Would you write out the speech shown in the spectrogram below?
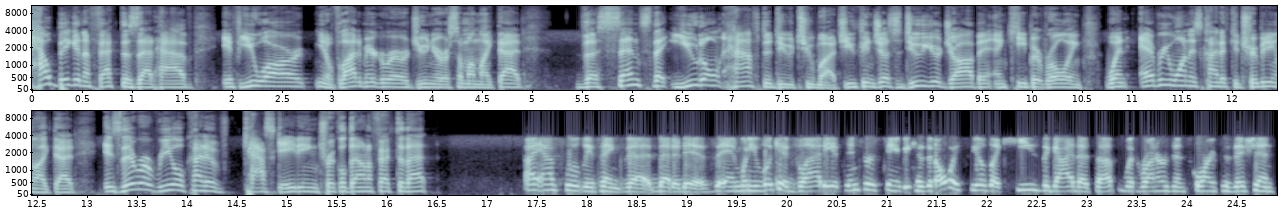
how big an effect does that have if you are you know Vladimir Guerrero Jr. or someone like that? The sense that you don't have to do too much. You can just do your job and, and keep it rolling. When everyone is kind of contributing like that, is there a real kind of cascading trickle down effect to that? I absolutely think that that it is. And when you look at Vladdy, it's interesting because it always feels like he's the guy that's up with runners in scoring position.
